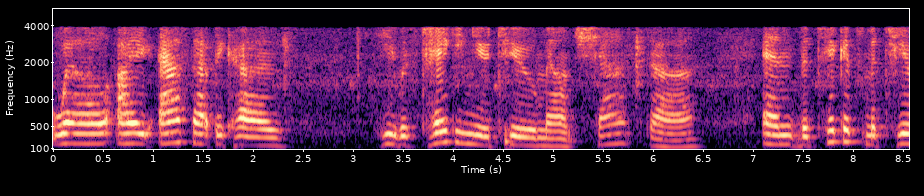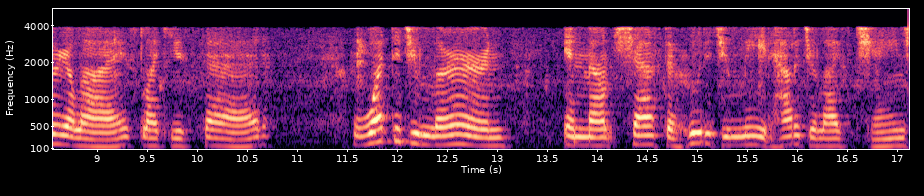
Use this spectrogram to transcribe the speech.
Well, I asked that because he was taking you to Mount Shasta and the tickets materialized, like you said. What did you learn in Mount Shasta? Who did you meet? How did your life change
